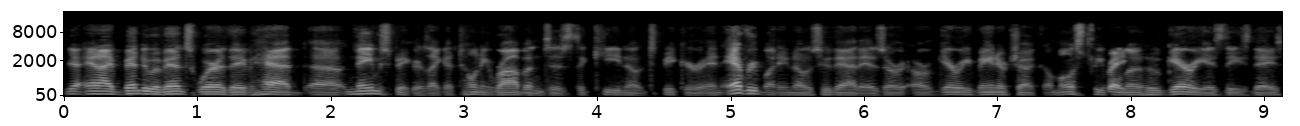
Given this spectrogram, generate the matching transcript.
Yeah, and I've been to events where they've had uh, name speakers, like a Tony Robbins is the keynote speaker, and everybody knows who that is, or, or Gary Vaynerchuk. Uh, Most people Right. know who Gary is these days.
